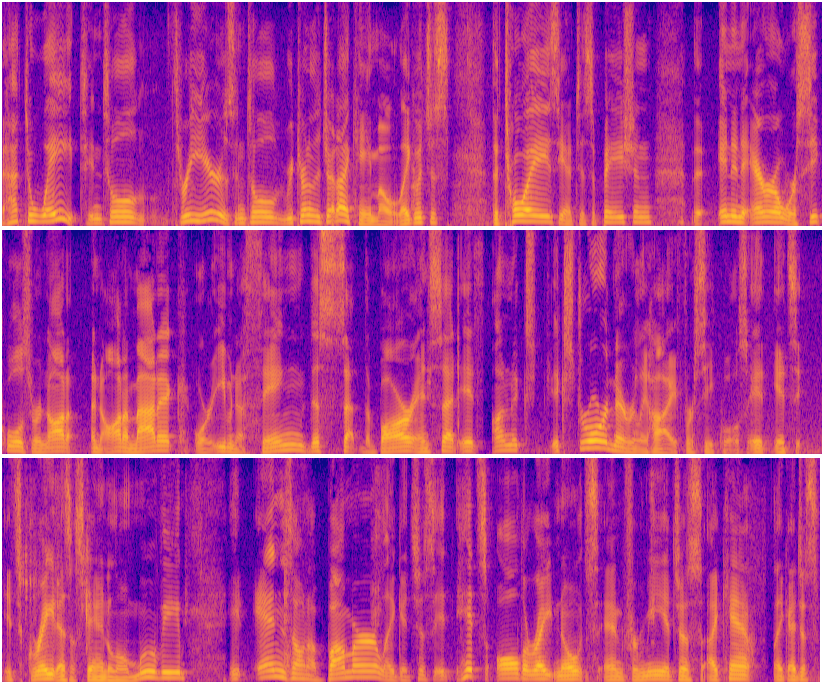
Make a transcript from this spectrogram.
had to wait until three years until Return of the Jedi came out. Like it was just the toys, the anticipation. The, in an era where sequels were not an automatic or even a thing, this set the bar and set it unex- extraordinarily high for sequels. It, it's it's great as a standalone movie. It ends on a bummer. Like it just it hits all the right notes. And for me, it just I can't like I just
